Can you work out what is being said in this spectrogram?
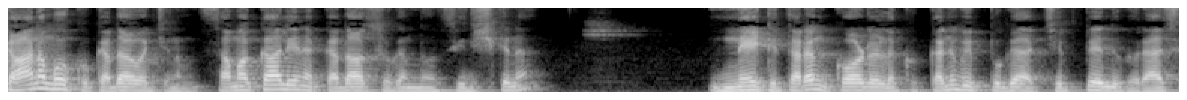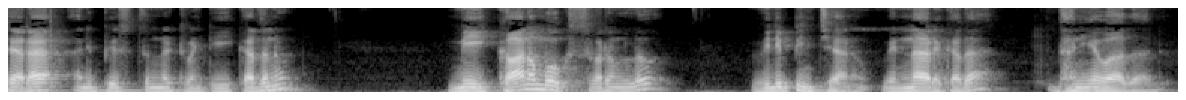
కానమోకు కథావచనం సమకాలీన కథా సుగంధం శీర్షికన నేటి తరం కోడళ్ళకు కనువిప్పుగా చెప్పేందుకు రాశారా అనిపిస్తున్నటువంటి ఈ కథను మీ కానమోకు స్వరంలో వినిపించాను. విన్నారు కదా? ధన్యవాదాలు.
